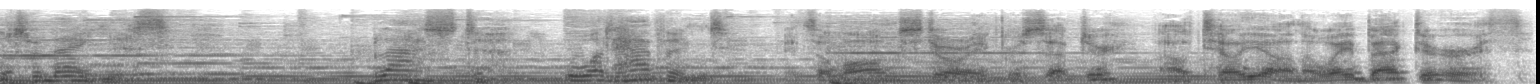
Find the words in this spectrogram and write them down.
Ultra Magnus. Blaster. Uh, what happened? It's a long story, Perceptor. I'll tell you on the way back to Earth.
